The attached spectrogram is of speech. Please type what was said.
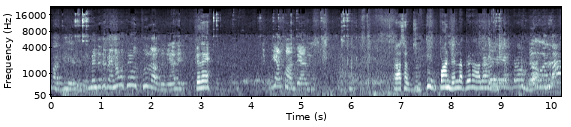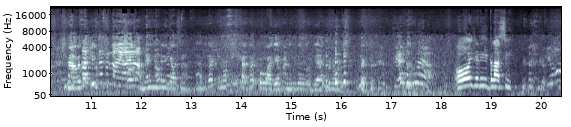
ਮਰਦੀ ਹੈ ਮੈਨੂੰ ਤਾਂ ਪਹਿਲਾਂ ਉੱਥੇ ਉੱਥੋਂ ਲੱਗ ਗਿਆ ਇਹ। ਕਿਤੇ ਕੀ ਖਾਂਦੇ ਆ ਨੂੰ। ਆ ਸਬਜ਼ੀ। ਭਾਂਡੇ ਨੀ ਲੱਭੇ ਨਾ ਲੈਣ ਦੇ ਬਣਾਉਂਦਾ। ਮੈਂ ਬਤਾ ਕਿਉਂ ਕਿੱਦਾਂ ਬਣਾਇਆ ਆ। ਨਹੀਂ ਨਹੀਂ ਮੇਰੀ ਗੱਲ ਸੁਣ। ਮੈਂ ਬਤਾ ਕਿਉਂ ਨਹੀਂ ਖਾਦਾ ਖਵਾ ਗਿਆ ਪਾਣੀ ਦੇ ਡੈਸ ਬਣਾਉਣ। ਫੇਰ ਹੋਇਆ? ਉਹ ਜਿਹੜੀ ਗਲਾਸੀ। ਕਿਉਂ?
